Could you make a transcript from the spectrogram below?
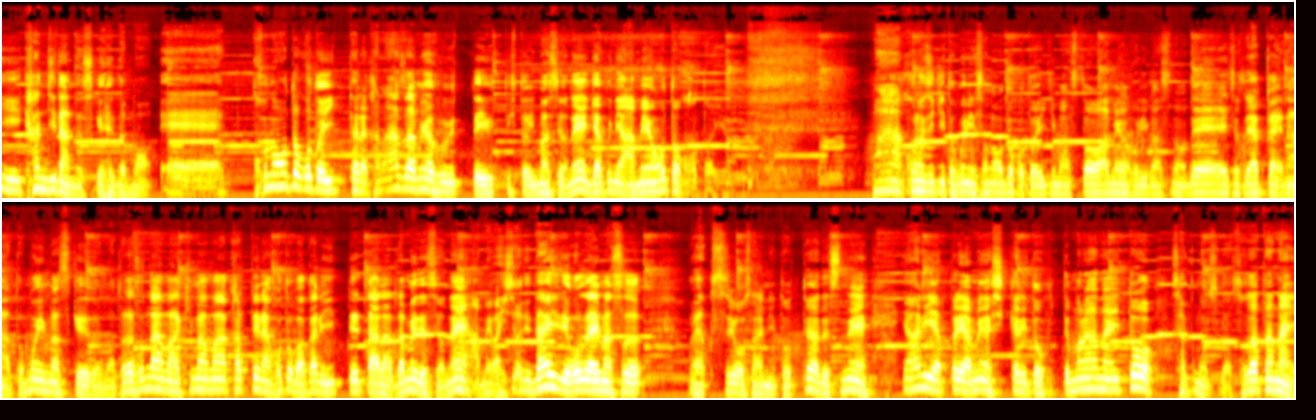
いい感じなんですけれども、えー、この男と言ったら必ず雨が降るっていう人いますよね逆に雨男という。まあこの時期特にその男と行きますと雨が降りますのでちょっと厄介なと思いますけれどもただそんなまあ気まま勝手なことばかり言ってたらダメですよね。雨は非常に大事でございます。お薬師養さんにとってはですねやはりやっぱり雨がしっかりと降ってもらわないと作物が育たない、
